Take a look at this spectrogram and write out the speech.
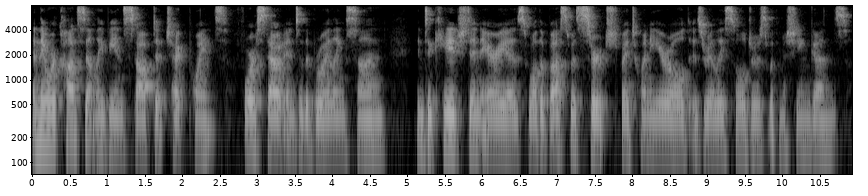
and they were constantly being stopped at checkpoints, forced out into the broiling sun, into caged in areas while the bus was searched by 20 year old Israeli soldiers with machine guns.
